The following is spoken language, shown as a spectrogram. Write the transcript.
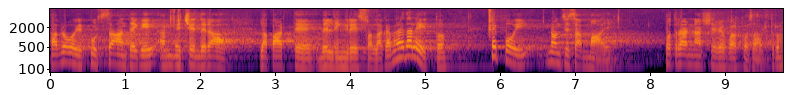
Avrò il pulsante che accenderà la parte dell'ingresso alla camera da letto e poi non si sa mai potrà nascere qualcos'altro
